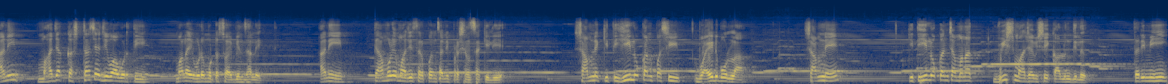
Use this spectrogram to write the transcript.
आणि माझ्या कष्टाच्या जीवावरती मला एवढं मोठं सोयाबीन झाले आणि त्यामुळे माझी सरपंचांनी प्रशंसा केली आहे. श्यामने कितीही लोकांपाशी वाईट बोलला श्यामने कितीही लोकांच्या मनात विष माझ्याविषयी काढून दिलं तरी मी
